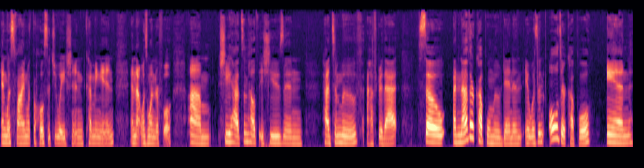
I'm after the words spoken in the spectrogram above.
and was fine with the whole situation coming in, and that was wonderful. Um, she had some health issues and had to move after that. So another couple moved in, and it was an older couple, and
